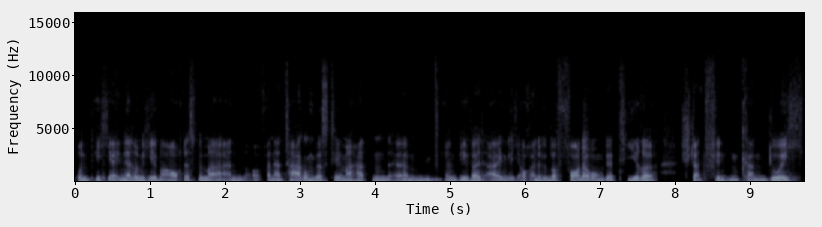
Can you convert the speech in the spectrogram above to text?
und ich erinnere mich eben auch, dass wir mal an, auf einer Tagung das Thema hatten, ähm, inwieweit eigentlich auch eine Überforderung der Tiere stattfinden kann durch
